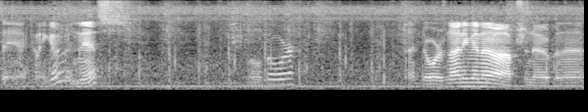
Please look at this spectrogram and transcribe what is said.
Can I go in this? Little door? That door's not even an option to open that.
